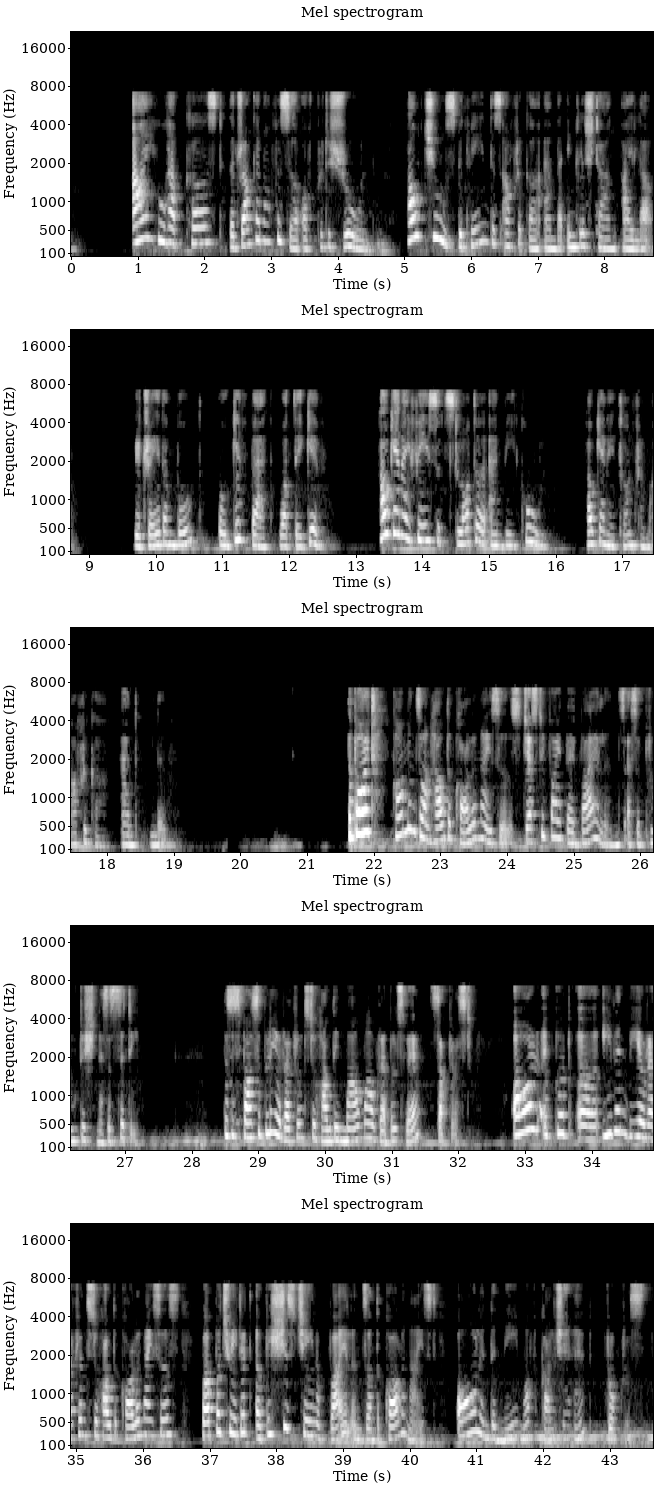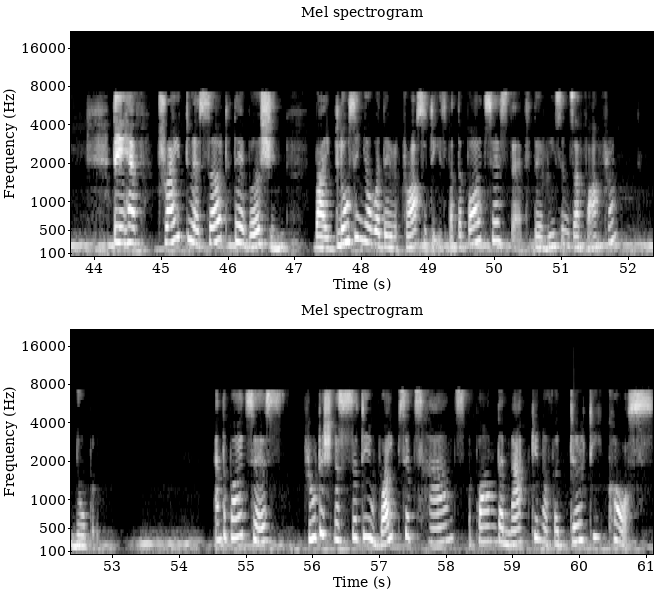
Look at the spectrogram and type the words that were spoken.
I who have cursed the drunken officer of British rule, how choose between this Africa and the English tongue I love? Betray them both, or give back what they give? How can I face its slaughter and be cool? How can I turn from Africa and live? The poet comments on how the colonizers justified their violence as a brutish necessity. This is possibly a reference to how the Mau Mau rebels were suppressed. Or it could uh, even be a reference to how the colonizers perpetuated a vicious chain of violence on the colonized, all in the name of culture and progress. They have tried to assert their version by glossing over their atrocities, but the poet says that their reasons are far from noble. And the poet says, brutish necessity wipes its hands upon the napkin of a dirty cause.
